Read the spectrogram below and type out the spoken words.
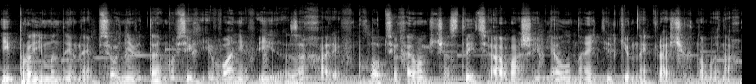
І про іменини. Сьогодні вітаємо всіх Іванів і Захарів. Хлопці, хай вам щастить, а ваше ім'я лунає тільки в найкращих новинах.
